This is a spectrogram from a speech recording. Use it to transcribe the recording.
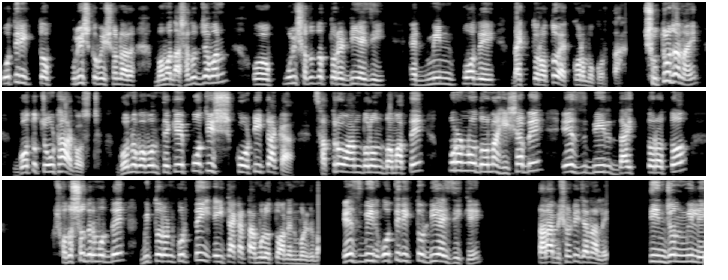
অতিরিক্ত পুলিশ কমিশনার মোহাম্মদ আসাদুজ্জামান ও পুলিশ সদর দপ্তরের ডিআইজি অ্যাডমিন পদে দায়িত্বরত এক কর্মকর্তা। সূত্র জানায়, গত চৌঠা আগস্ট গণভবন থেকে পঁচিশ কোটি টাকা ছাত্র আন্দোলন দমাতে প্রণোদনা হিসাবে এসবির দায়িত্বরত সদস্যদের মধ্যে বিতরণ করতেই এই টাকাটা মূলত আনেন মনির এসবির অতিরিক্ত ডিআইজি কে তারা বিষয়টি জানালে, তিনজন মিলে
